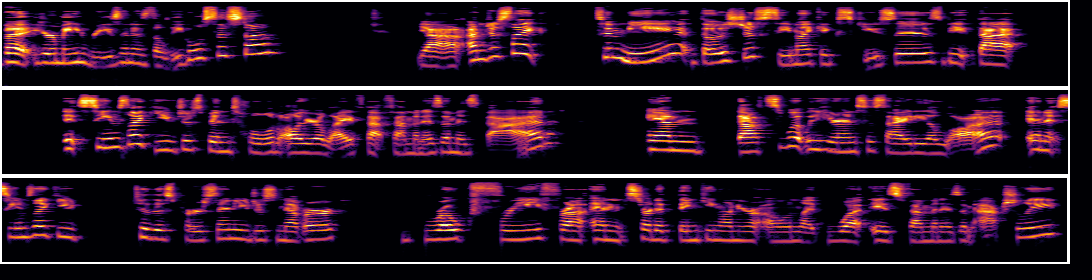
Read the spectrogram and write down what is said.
But your main reason is the legal system? yeah i'm just like to me those just seem like excuses be that it seems like you've just been told all your life that feminism is bad and that's what we hear in society a lot and it seems like you to this person you just never broke free from and started thinking on your own like what is feminism actually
